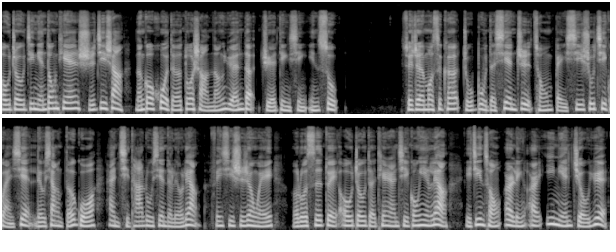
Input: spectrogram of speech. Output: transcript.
欧洲今年冬天实际上能够获得多少能源的决定性因素。随着莫斯科逐步的限制从北溪输气管线流向德国和其他路线的流量，分析师认为，俄罗斯对欧洲的天然气供应量已经从二零二一年九月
